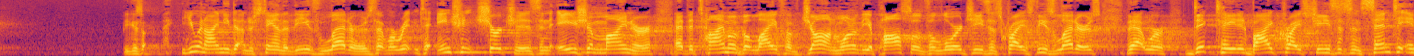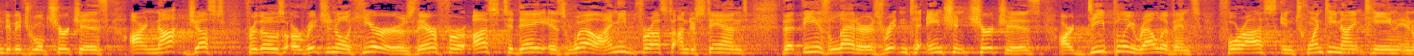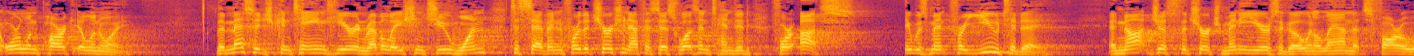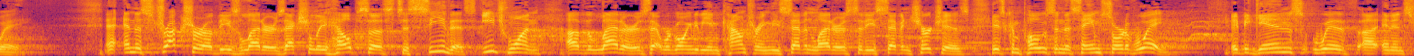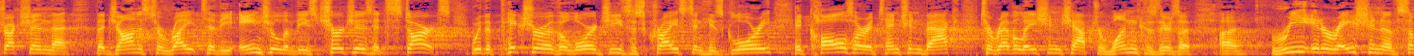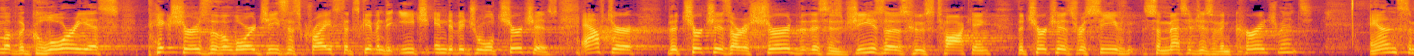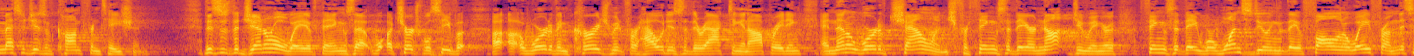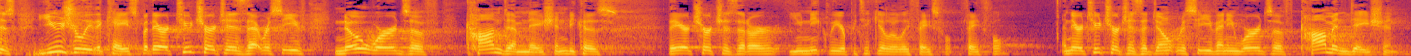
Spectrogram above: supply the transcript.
Because you and I need to understand that these letters that were written to ancient churches in Asia Minor at the time of the life of John, one of the apostles of the Lord Jesus Christ, these letters that were dictated by Christ Jesus and sent to individual churches are not just for those original hearers, they're for us today as well. I need for us to understand that these letters written to ancient churches are deeply relevant for us in 2019 in Orland Park, Illinois. The message contained here in Revelation 2 1 to 7 for the church in Ephesus was intended for us. It was meant for you today, and not just the church many years ago in a land that's far away. And the structure of these letters actually helps us to see this. Each one of the letters that we're going to be encountering, these seven letters to these seven churches, is composed in the same sort of way. It begins with uh, an instruction that, that John is to write to the angel of these churches. It starts with a picture of the Lord Jesus Christ and his glory. It calls our attention back to Revelation chapter 1 because there's a, a reiteration of some of the glorious pictures of the Lord Jesus Christ that's given to each individual churches. After the churches are assured that this is Jesus who's talking, the churches receive some messages of encouragement and some messages of confrontation. This is the general way of things that a church will receive a, a, a, word of encouragement for how it is that they're acting and operating, and then a word of challenge for things that they are not doing or things that they were once doing that they have fallen away from. This is usually the case, but there are two churches that receive no words of condemnation because they are churches that are uniquely or particularly faithful. faithful. And there are two churches that don't receive any words of commendation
